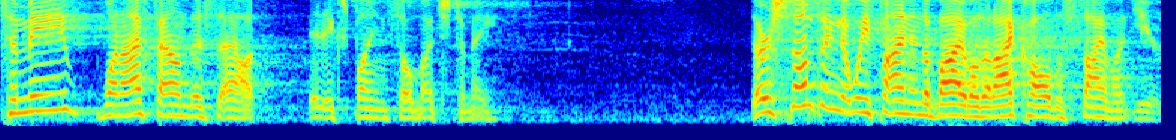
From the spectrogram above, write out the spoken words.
to me, when I found this out, it explained so much to me. There's something that we find in the Bible that I call the silent years.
